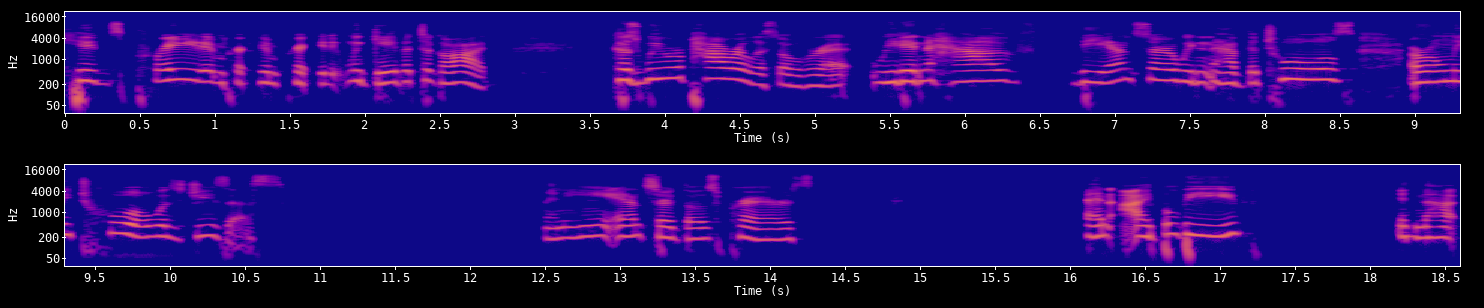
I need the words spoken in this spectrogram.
kids prayed and prayed and prayed, and we gave it to God because we were powerless over it. We didn't have the answer, we didn't have the tools. Our only tool was Jesus. And He answered those prayers. And I believe in that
